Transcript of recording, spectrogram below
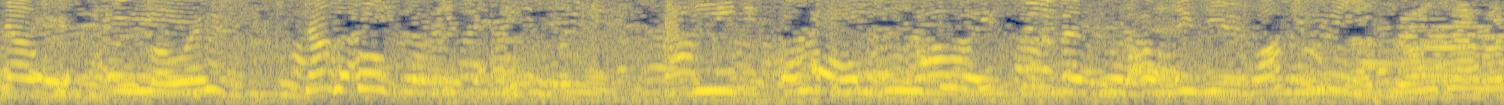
No, forward. Not forward. I'll leave you watching me. That's the wrong camera.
